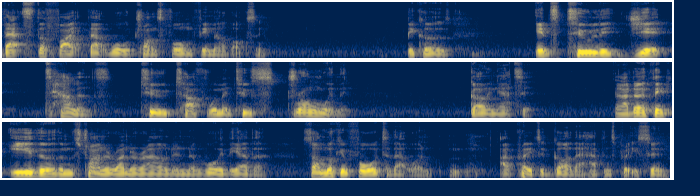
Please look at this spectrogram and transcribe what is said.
that's the fight that will transform female boxing. because it's two legit talents, two tough women, two strong women going at it. And I don't think either of them's trying to run around and avoid the other. So I'm looking forward to that one. I pray to God that happens pretty soon.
